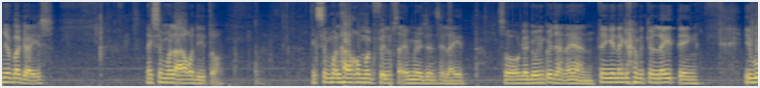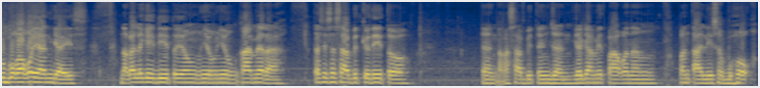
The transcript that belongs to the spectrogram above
nyo ba guys, nagsimula ako dito. Nagsimula ako mag-film sa emergency light. So, gagawin ko dyan, ayan. Ito yung ginagamit kong lighting. Ibubuka ko yan guys. Nakalagay dito yung, yung, yung camera. Tapos isasabit ko dito. Ayan, nakasabit yan dyan. Gagamit pa ako ng pantali sa buhok.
